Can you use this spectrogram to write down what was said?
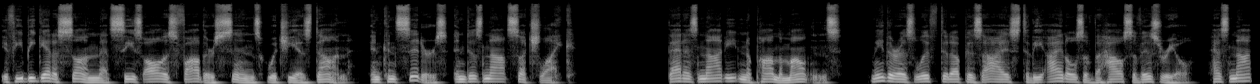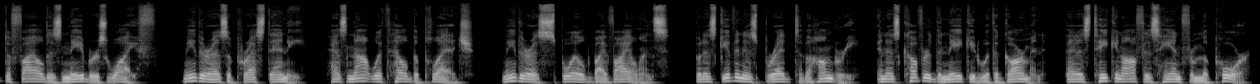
if he beget a son that sees all his father's sins which he has done, and considers and does not such like. That has not eaten upon the mountains, neither has lifted up his eyes to the idols of the house of Israel, has not defiled his neighbor's wife, neither has oppressed any, has not withheld the pledge, neither has spoiled by violence, but has given his bread to the hungry, and has covered the naked with a garment, that has taken off his hand from the poor,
